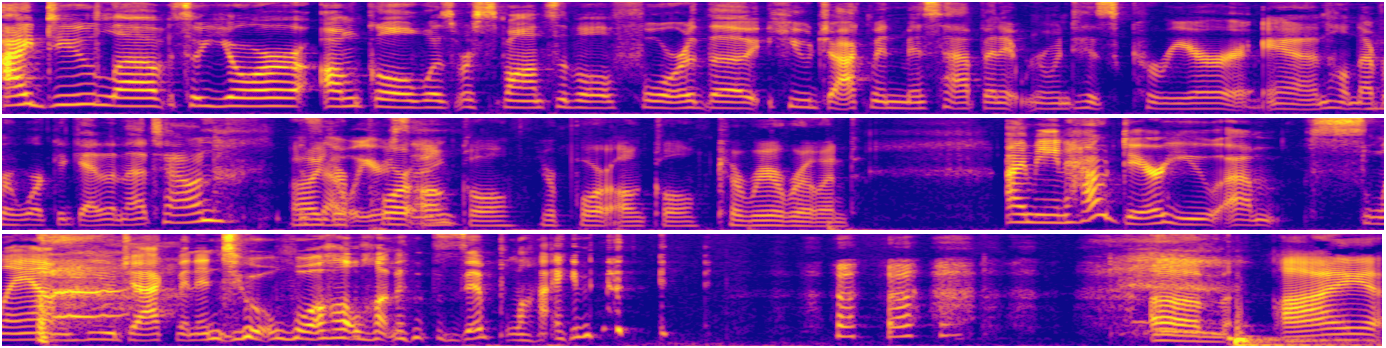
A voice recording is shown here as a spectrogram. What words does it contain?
I do love. So your uncle was responsible for the Hugh Jackman mishap, and it ruined his career, and he'll never work again in that town. Is Oh, that your what you're poor saying? uncle. Your poor uncle. Career ruined. I mean, how dare you um slam Hugh Jackman into a wall on a zip line? Um, I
